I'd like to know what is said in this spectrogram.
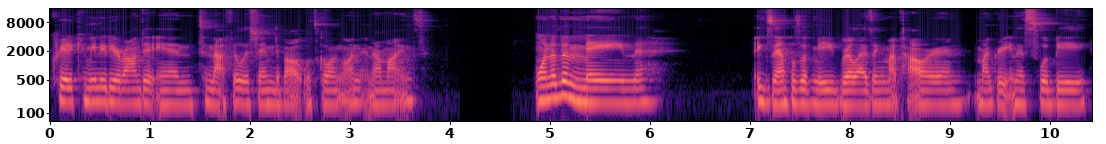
create a community around it and to not feel ashamed about what's going on in our minds. One of the main examples of me realizing my power and my greatness would be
